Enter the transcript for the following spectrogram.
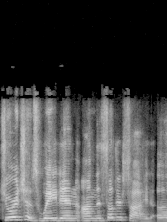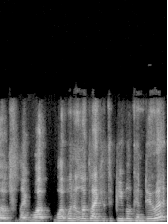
George has weighed in on this other side of like what, what would it look like if the people can do it?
